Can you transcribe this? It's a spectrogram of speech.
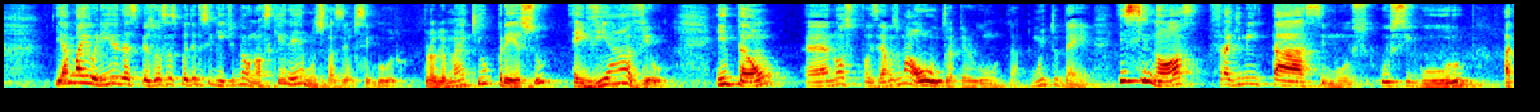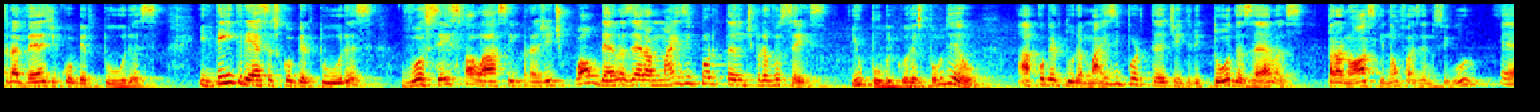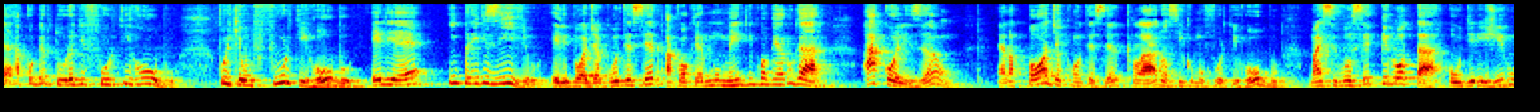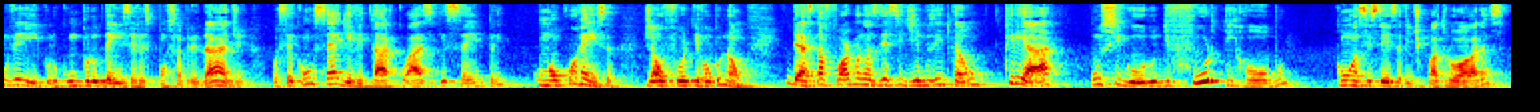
E a maioria das pessoas respondeu o seguinte: não, nós queremos fazer seguro. O problema é que o preço é inviável. Então, é, nós fizemos uma outra pergunta. Muito bem. E se nós fragmentássemos o seguro através de coberturas e dentre essas coberturas vocês falassem para a gente qual delas era mais importante para vocês? E o público respondeu: a cobertura mais importante entre todas elas, para nós que não fazemos seguro, é a cobertura de furto e roubo. Porque o furto e roubo, ele é imprevisível. Ele pode acontecer a qualquer momento, em qualquer lugar. A colisão, ela pode acontecer, claro, assim como furto e roubo, mas se você pilotar ou dirigir um veículo com prudência e responsabilidade, você consegue evitar quase que sempre uma ocorrência. Já o furto e roubo não. Desta forma, nós decidimos então criar um seguro de furto e roubo com assistência 24 horas.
